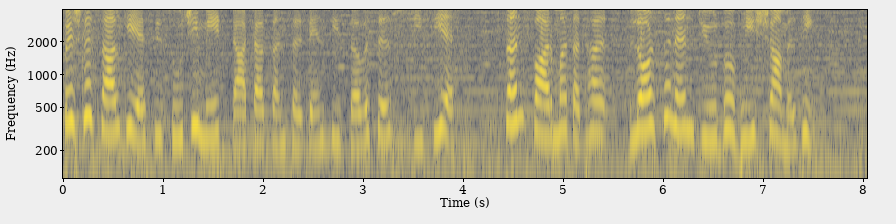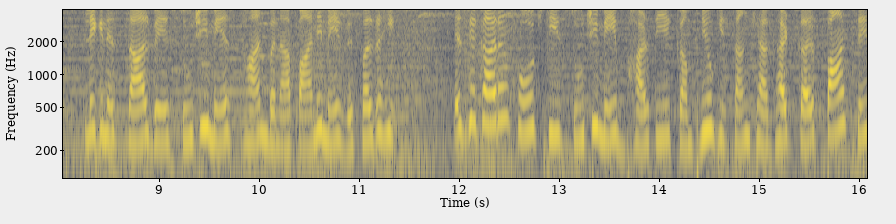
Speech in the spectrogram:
पिछले साल की ऐसी सूची में टाटा कंसल्टेंसी सर्विसेज़, टीसीएस, सन फार्मा तथा लॉर्सन एंड ट्यूबो भी शामिल थी। लेकिन इस साल वे सूची में स्थान बना पाने में विफल रही। इसके कारण फोर्ब्स की सूची में भारतीय कंपनियों की संख्या घटकर पाँच से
